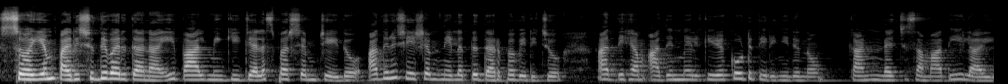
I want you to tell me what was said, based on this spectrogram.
സ്വയം പരിശുദ്ധി വരുത്താനായി വാൽമീകി ജലസ്പർശം ചെയ്തു. അതിനുശേഷം നിലത്ത് ദർഭ വിരിച്ചു. അദ്ദേഹം അതിന്മേൽ കിഴക്കോട്ട് തിരിഞ്ഞിരുന്നു. കണ്ണടച്ച് സമാധിയിലായി.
